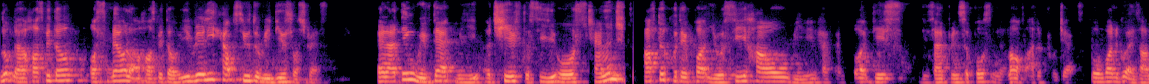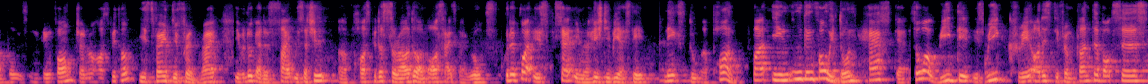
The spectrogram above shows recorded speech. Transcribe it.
look like a hospital, or smell like a hospital. It really helps you to reduce your stress. And I think with that, we achieved the CEO's challenge. After Khoo you will see how we have employed this design principles in a lot of other projects. So one good example is Ng Teng Fong General Hospital. It's very different, right? If you look at the site, it's actually a hospital surrounded on all sides by roads. Khoo is set in a HDB estate next to a pond. But in Ng Teng Fong, we don't have that. So what we did is we create all these different planter boxes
